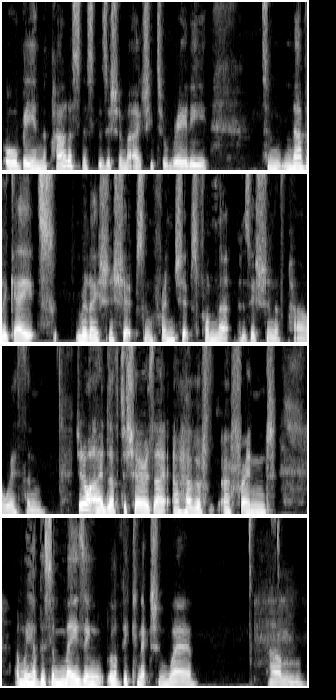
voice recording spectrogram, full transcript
or be in the powerlessness position, but actually to really to navigate relationships and friendships from that position of power with. And do you know what I'd love to share is I, I have a, a friend and we have this amazing, lovely connection where um,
